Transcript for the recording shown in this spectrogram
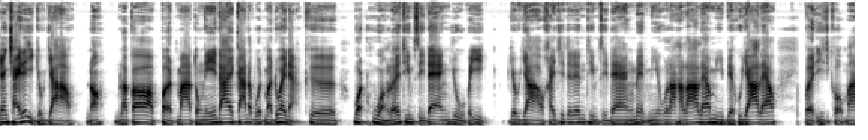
ยังใช้ได้อีกยาวๆ เนาะ แล้วก็เปิดมาตรงนี้ได้การอาวุธมาด้วยเนี่ย คือบทห่วงเลยทีมสีแดงอยู่ไปอีก ยาวๆ ใครที่จะเล่นทีมสีแดงเนี่ยมีอุราฮาระแล้วมีเบียคุย่าแล้ว เปิดอิจิโกะมา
